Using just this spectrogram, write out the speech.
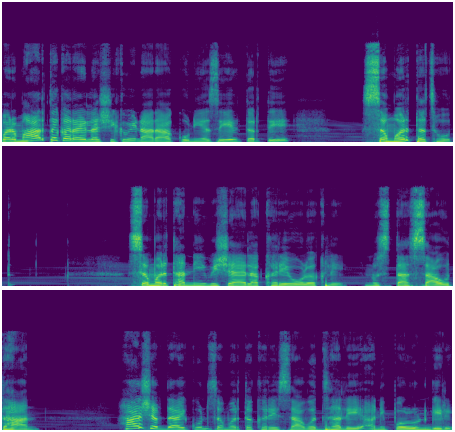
परमार्थ करायला शिकविणारा कोणी असेल तर ते समर्थच होत. समर्थांनी विषयाला खरे ओळखले. नुसता सावधान. हा शब्द ऐकून समर्थ खरे सावध झाले आणि पळून गेले.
